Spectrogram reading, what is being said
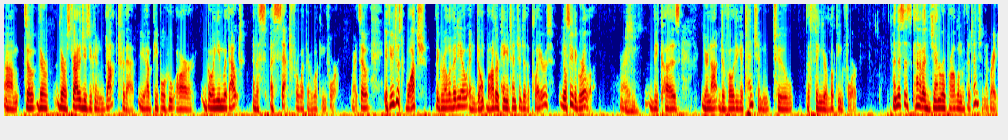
Um, so there, there are strategies you can adopt for that. You have people who are going in without an, a set for what they're looking for, right? So if you just watch the gorilla video and don't bother paying attention to the players, you'll see the gorilla, right? Because you're not devoting attention to the thing you're looking for. And this is kind of a general problem with attention, right?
